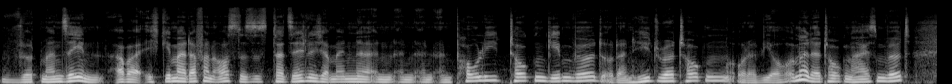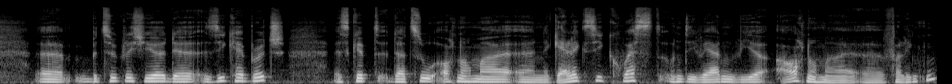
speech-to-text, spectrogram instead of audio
wird man sehen. Aber ich gehe mal davon aus, dass es tatsächlich am Ende ein, ein, ein, ein Poly-Token geben wird oder ein Hydra-Token oder wie auch immer der Token heißen wird, äh, bezüglich hier der ZK Bridge. Es gibt dazu auch nochmal äh, eine Galaxy Quest und die werden wir auch nochmal äh, verlinken.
